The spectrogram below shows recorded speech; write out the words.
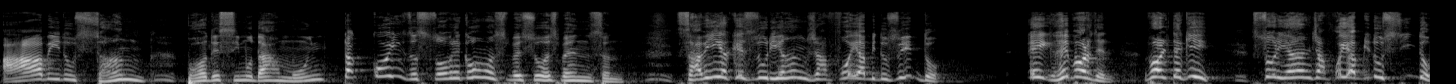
abdução pode-se mudar muita coisa sobre como as pessoas pensam. Sabia que Zurian já foi abduzido? Ei, repórter, volte aqui! Surian já foi abduzido!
